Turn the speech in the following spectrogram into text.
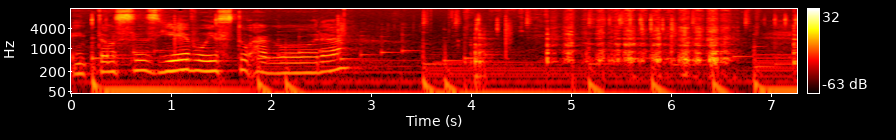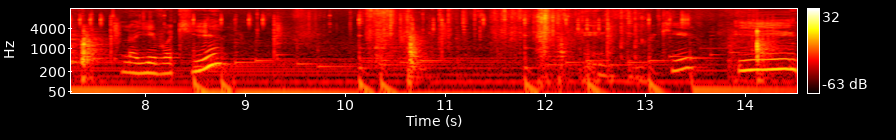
Entonces llevo esto ahora. La llevo aquí. Y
